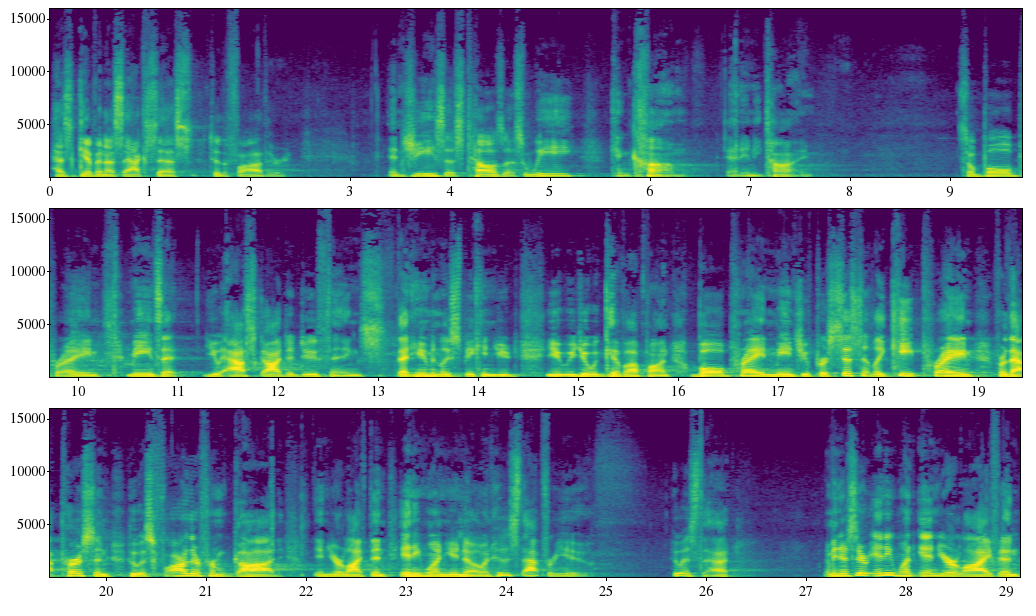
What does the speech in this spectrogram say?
has given us access to the Father, and Jesus tells us we can come at any time. So, bold praying means that you ask God to do things that, humanly speaking, you, you, you would give up on. Bold praying means you persistently keep praying for that person who is farther from God in your life than anyone you know. And who's that for you? Who is that? I mean, is there anyone in your life and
